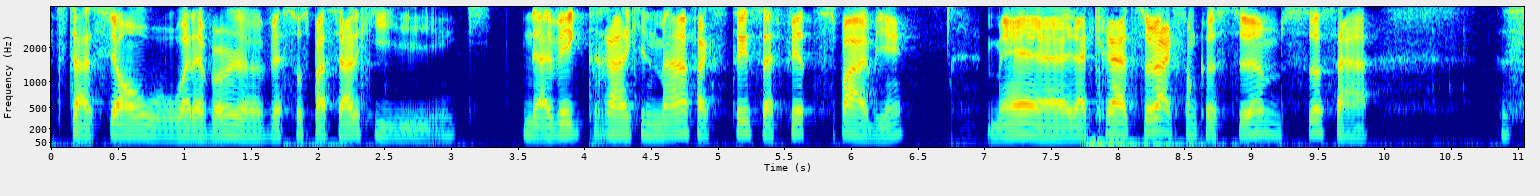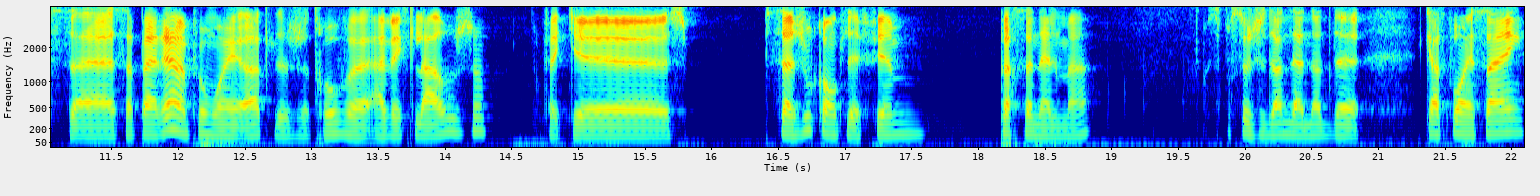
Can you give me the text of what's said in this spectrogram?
station ou whatever, vaisseau spatial qui, qui navigue tranquillement. Fait que, ça fit super bien. Mais euh, la créature avec son costume, ça, ça, ça, paraît un peu moins hot, je trouve, euh, avec l'âge. Fait que ça joue contre le film, personnellement. C'est pour ça que je lui donne la note de 4.5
